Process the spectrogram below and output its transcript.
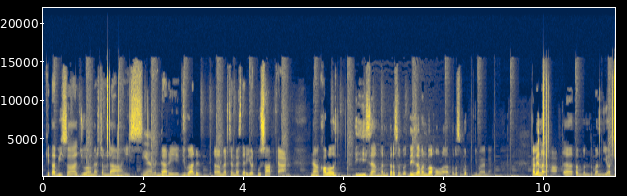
kita bisa jual merchandise Iya benar. dari juga ada eh, merchandise dari yacht pusat kan. Nah kalau di zaman tersebut di zaman bahola tersebut gimana? Kalian eh, teman-teman yacht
